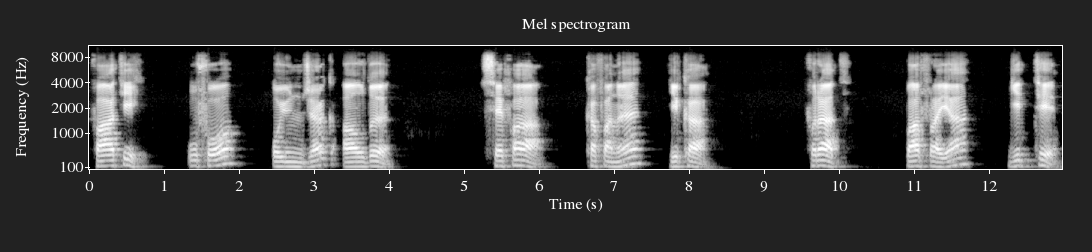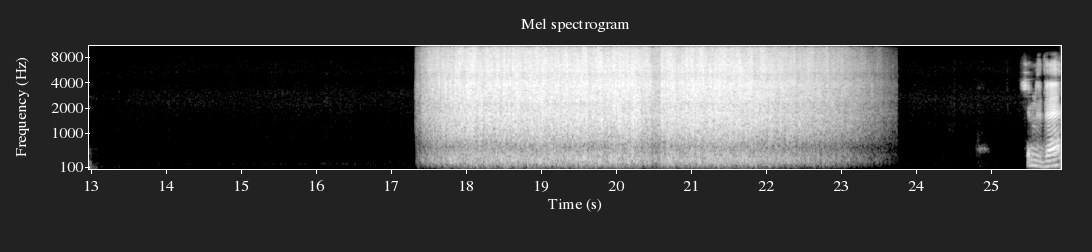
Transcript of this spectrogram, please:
Fatih, UFO oyuncak aldı. Sefa, kafanı yıka. Fırat, Bafra'ya gitti. Şimdi de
